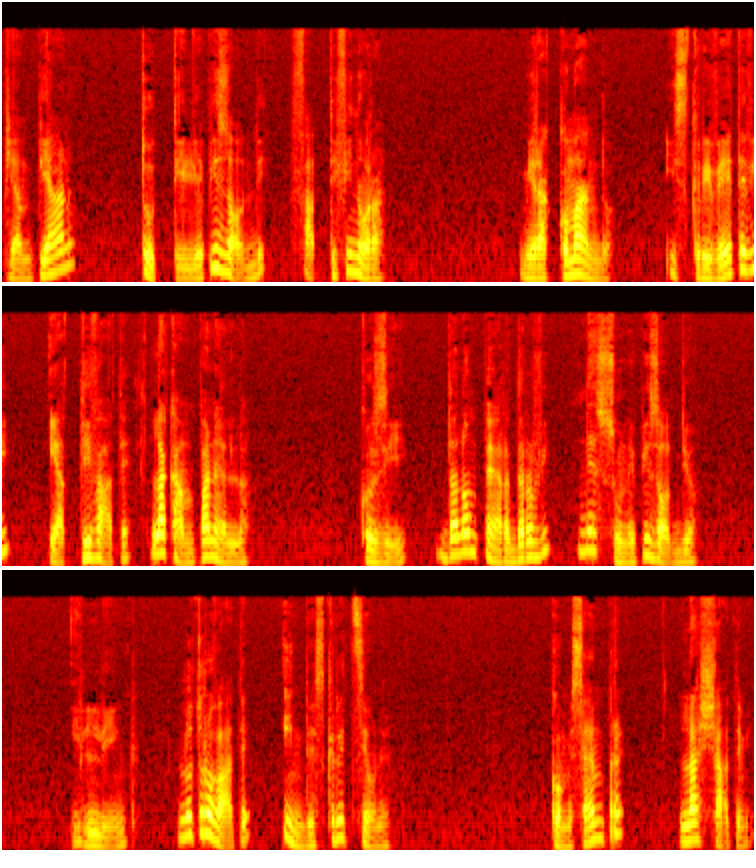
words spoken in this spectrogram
pian piano tutti gli episodi fatti finora. Mi raccomando, iscrivetevi e attivate la campanella, così da non perdervi nessun episodio. Il link lo trovate in descrizione. Come sempre, lasciatemi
